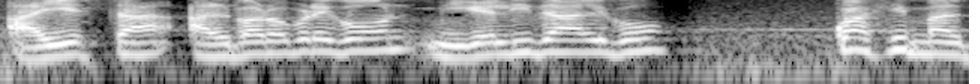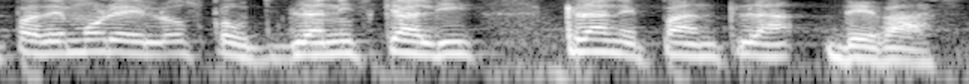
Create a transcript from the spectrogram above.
Ahí está Álvaro Obregón, Miguel Hidalgo, Cuajimalpa de Morelos, Cautitlán Izcalli, Tlanepantla de Vaz.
